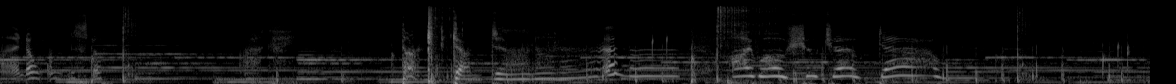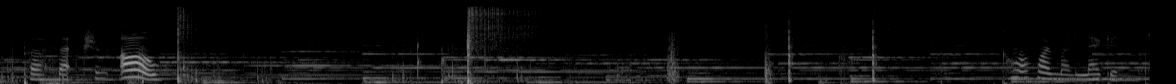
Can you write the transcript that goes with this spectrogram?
I don't want this stuff. Dun dun dun. I will shoot you down. Perfection. Oh. Can't find my leggings.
